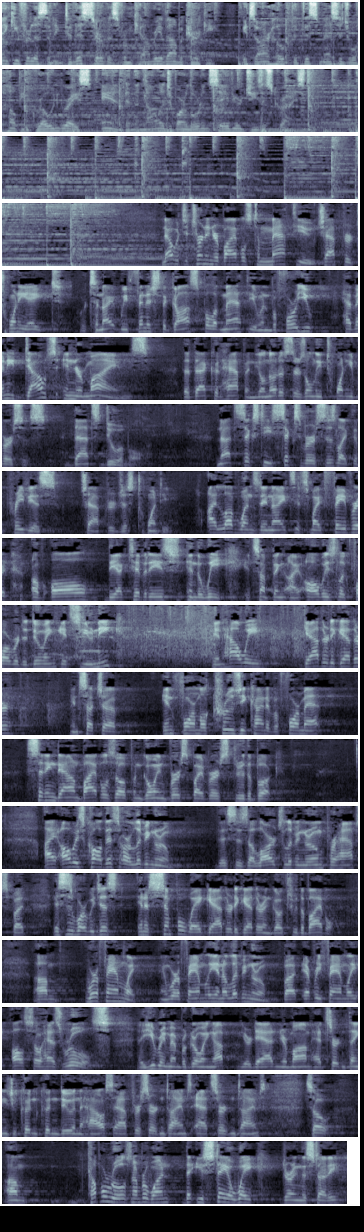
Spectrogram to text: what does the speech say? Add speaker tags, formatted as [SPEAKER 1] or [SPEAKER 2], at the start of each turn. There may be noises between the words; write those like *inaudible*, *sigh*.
[SPEAKER 1] Thank you for listening to this service from Calvary of Albuquerque. It's our hope that this message will help you grow in grace and in the knowledge of our Lord and Savior, Jesus Christ.
[SPEAKER 2] Now, would you turn in your Bibles to Matthew chapter 28? Where tonight we finish the Gospel of Matthew, and before you have any doubts in your minds that that could happen, you'll notice there's only 20 verses. That's doable. Not 66 verses like the previous chapter, just 20. I love Wednesday nights. It's my favorite of all the activities in the week. It's something I always look forward to doing. It's unique in how we gather together in such a informal, cruisy kind of a format, sitting down, Bibles open, going verse by verse through the book. I always call this our living room. This is a large living room, perhaps, but this is where we just, in a simple way, gather together and go through the Bible. Um, we're a family, and we're a family in a living room, but every family also has rules. Uh, you remember growing up, your dad and your mom had certain things you could and couldn't do in the house after certain times, at certain times. So, um, couple rules. Number one, that you stay awake during the study.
